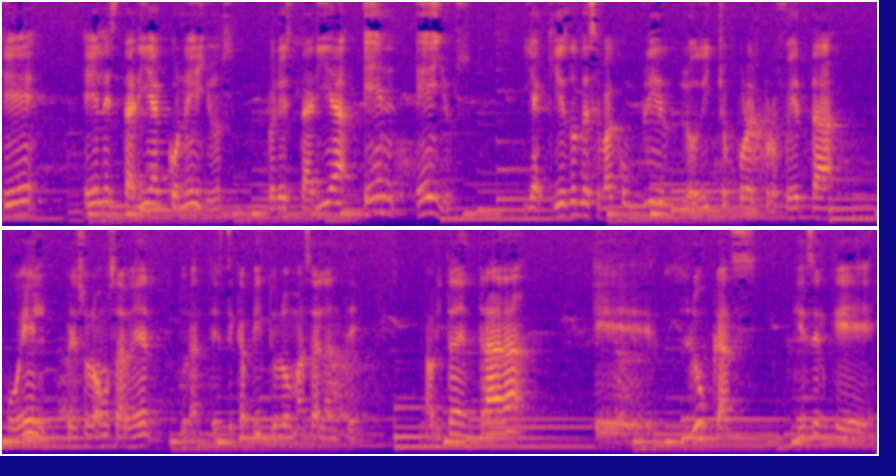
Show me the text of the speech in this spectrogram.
que Él estaría con ellos, pero estaría en ellos. Y aquí es donde se va a cumplir lo dicho por el profeta Joel. Por eso lo vamos a ver durante este capítulo más adelante. Ahorita de entrada, eh, Lucas, que es el que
